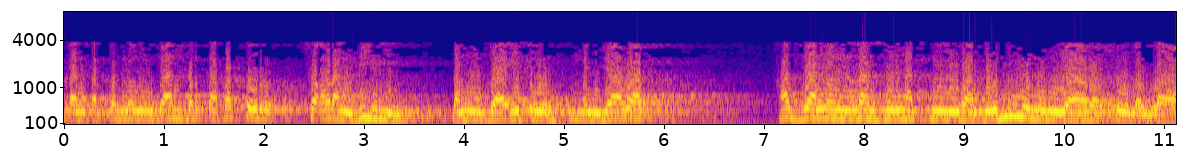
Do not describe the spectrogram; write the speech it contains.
sedang termenung dan bertafakur seorang diri? Pemuda itu menjawab, Hazanun lazimatni wa dununun ya Rasulullah.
